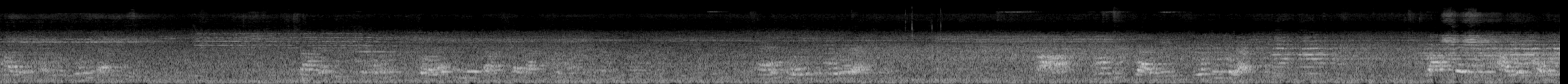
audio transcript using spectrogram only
ভালো ভালো করে রাখুন দাঁড়ানোর সময় চলাচলের রাস্তা রাখুন হ্যান্ড রোজ রাখুন অনেক দাঁড়িয়ে ধরে রাখুন বাচ্চাদের ভালো খবর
